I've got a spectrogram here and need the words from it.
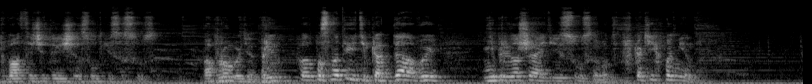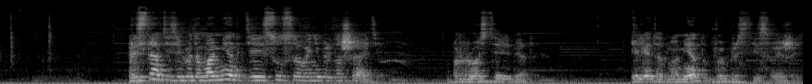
24 часа в сутки с Иисусом. Попробуйте, посмотрите, когда вы не приглашаете Иисуса, вот в каких моментах. Представьте себе какой-то момент, где Иисуса вы не приглашаете. Бросьте, ребята. Или этот момент выбросьте из своей жизни,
